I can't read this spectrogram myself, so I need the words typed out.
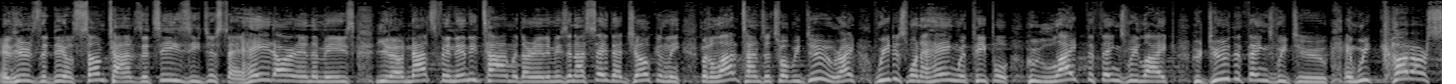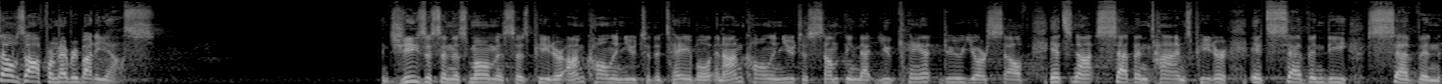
And here's the deal sometimes it's easy just to hate our enemies, you know, not spend any time with our enemies. And I say that jokingly, but a lot of times that's what we do, right? We just want to hang with people who like the things we like, who do the things we do, and we cut ourselves off from everybody else. And Jesus in this moment says, Peter, I'm calling you to the table and I'm calling you to something that you can't do yourself. It's not seven times, Peter, it's 77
